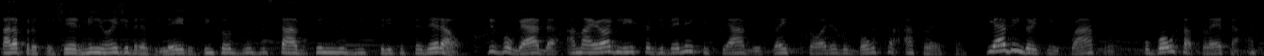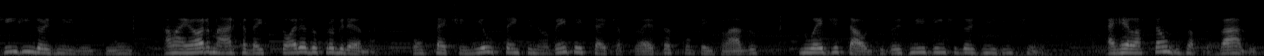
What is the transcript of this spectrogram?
para proteger milhões de brasileiros em todos os estados e no Distrito Federal divulgada a maior lista de beneficiados da história do Bolsa Atleta. Criado em 2004, o Bolsa Atleta atinge em 2021 a maior marca da história do programa, com 7.197 atletas contemplados no edital de 2020 e 2021. A relação dos aprovados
